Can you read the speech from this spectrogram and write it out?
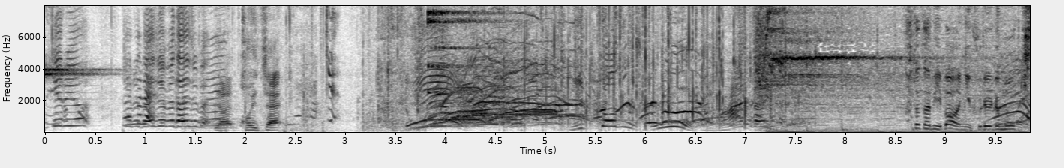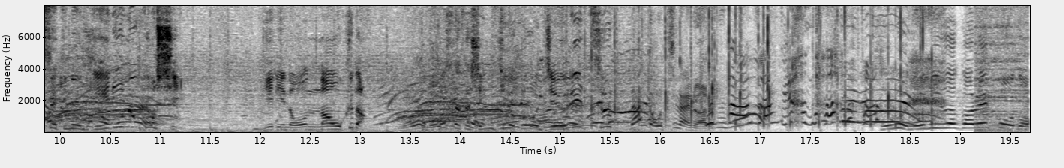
いけるよ大丈夫大丈夫。いや超えちゃえおおいったぜおお再びバーに触れるも奇跡のギリ残し。ギリの女奥田坂新記録を樹立。なんで落ちないのあれごい乃木坂レコードを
